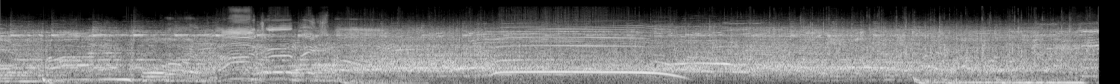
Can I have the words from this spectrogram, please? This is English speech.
Yeah.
